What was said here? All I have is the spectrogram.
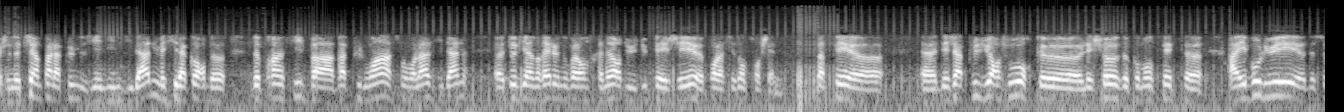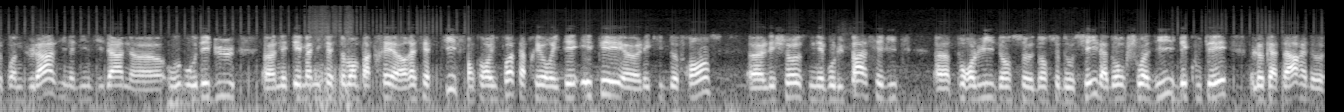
Je ne tiens pas la plume de Zinedine Zidane, mais si l'accord de, principe va, plus loin, à ce moment-là, Zidane deviendrait le nouvel entraîneur du, du PSG pour la saison prochaine. Ça fait euh, déjà plusieurs jours que les choses commençaient euh, à évoluer euh, de ce point de vue-là. Zinedine Zidane, au, début, n'était manifestement pas très réceptif. Encore une fois, sa priorité était l'équipe de France. Les choses n'évoluent pas assez vite pour lui dans ce, dans ce dossier. Il a donc choisi d'écouter le Qatar et de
